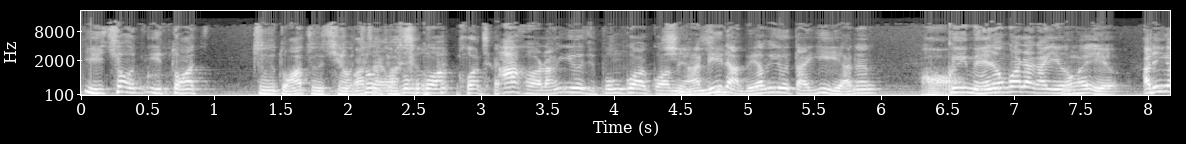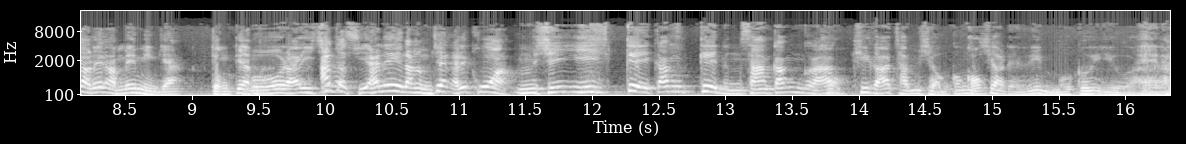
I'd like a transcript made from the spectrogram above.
伊唱伊单自弹自唱，唱一本歌 啊，互人要一本歌歌名，你若袂晓要台语安尼哦，规暝拢我来甲要拢。咧药，啊，你有咧共买物件？重点啊。无啦伊即啊，就是安尼，人毋才甲你看。毋是伊隔工隔两三工甲哦去甲我参详，讲讲少年你毋好去摇啊！嘿啦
